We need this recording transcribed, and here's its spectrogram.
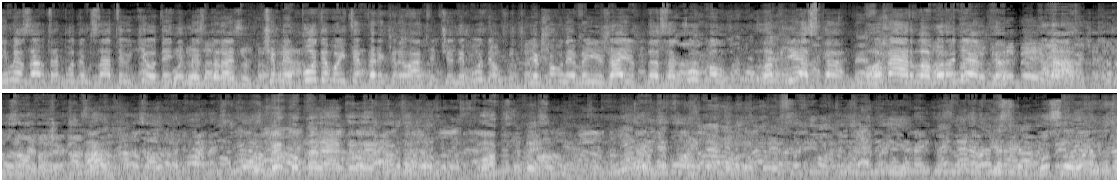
і ми завтра будемо знати, в якій годині ми знати збираємо. Чи ми будемо йти перекривати, чи не будемо. Якщо вони виїжджають на Закукол, Лап'єска, Говерла, Вороненка. А? Ми попередили, а то хлопці, так не можна. Ну сьогодні вже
